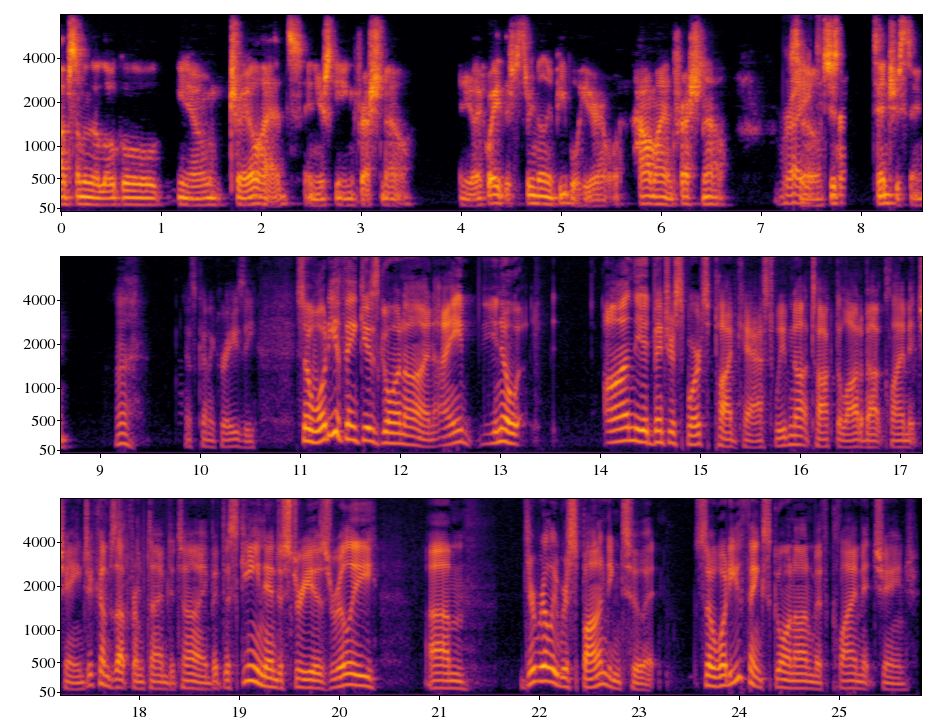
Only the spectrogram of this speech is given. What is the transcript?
up some of the local you know trailheads, and you're skiing fresh snow, and you're like, wait, there's three million people here. How am I in fresh snow? Right. So it's just it's interesting. Huh. That's kind of crazy. So, what do you think is going on? I, you know, on the Adventure Sports podcast, we've not talked a lot about climate change. It comes up from time to time, but the skiing industry is really, um, they're really responding to it. So, what do you think's going on with climate change?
